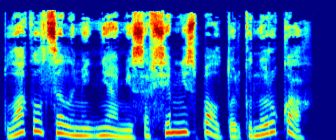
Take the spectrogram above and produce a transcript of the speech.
Плакал целыми днями и совсем не спал, только на руках.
